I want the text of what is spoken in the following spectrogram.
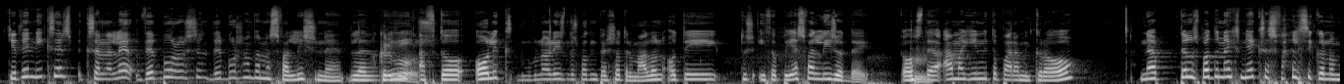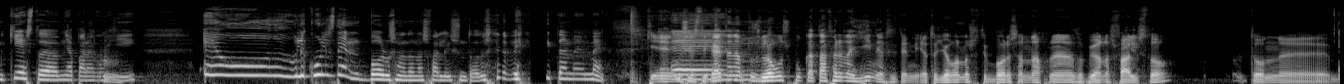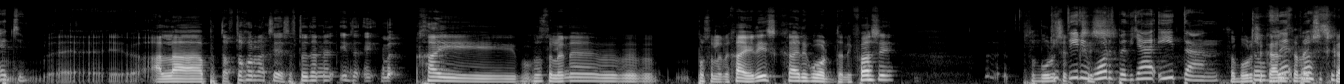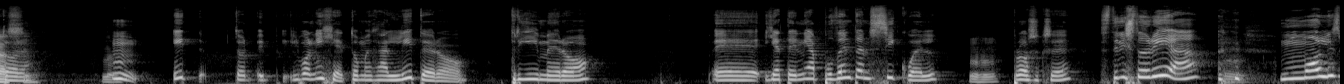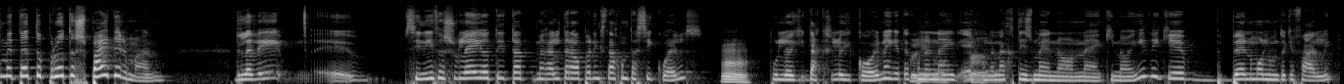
Και δεν ήξερες, ξαναλέω, δεν μπορούσαν, δεν μπορούσαν να τον ασφαλίσουν. Δηλαδή, Ακριβώς. αυτό όλοι ξ- γνωρίζουν, τέλος πάντων περισσότεροι μάλλον, ότι τους ηθοποιοί ασφαλίζονται. Ώστε άμα γίνει το παραμικρό, να τέλος πάντων να έχεις μια εξασφάλιση οικονομική, έστω μια παραγωγή. Ε, ο Γλυκούλης δεν μπορούσαν να τον ασφαλίσουν τότε. Δηλαδή, ήταν, ναι. Και Ε, ουσιαστικά ήταν από τους λόγους που κατάφερε να γίνει αυτή η ταινία. Το γεγονός ότι μπόρεσαν να έχουν έναν ηθοποιό ανασφάλιστο. Τον, ε, Έτσι. ε, ε, αλλά ταυτόχρονα ξέρεις, αυτό ήταν. ήταν ε, με- high. Πώς το λένε. ε, Πώς το λένε, high risk, high reward ήταν η φάση. Ε, Θα μπορούσε, Και τι ξέρεις, reward, παιδιά, ήταν. θα μπορούσε το κάλλιστα βε- να έχει πρόσεξε σκάσει. τώρα. Ναι. Μμ. Ή- το- υ- λοιπόν, είχε το μεγαλύτερο τριήμερο ε, για ταινία που δεν ήταν sequel, Μμμ. πρόσεξε, στην ιστορία, μόλις μετά το πρώτο Spider-Man. Δηλαδή, ε, συνήθως σου λέει ότι τα μεγαλύτερα openings θα έχουν τα sequels, Μμ. που λογι... εντάξει, λογικό είναι, γιατί έχουν, Λογικό, ένα, ναι, έχουν ναι. ένα χτισμένο ναι, κοινό ήδη και μπαίνουμε όλοι με το κεφάλι.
